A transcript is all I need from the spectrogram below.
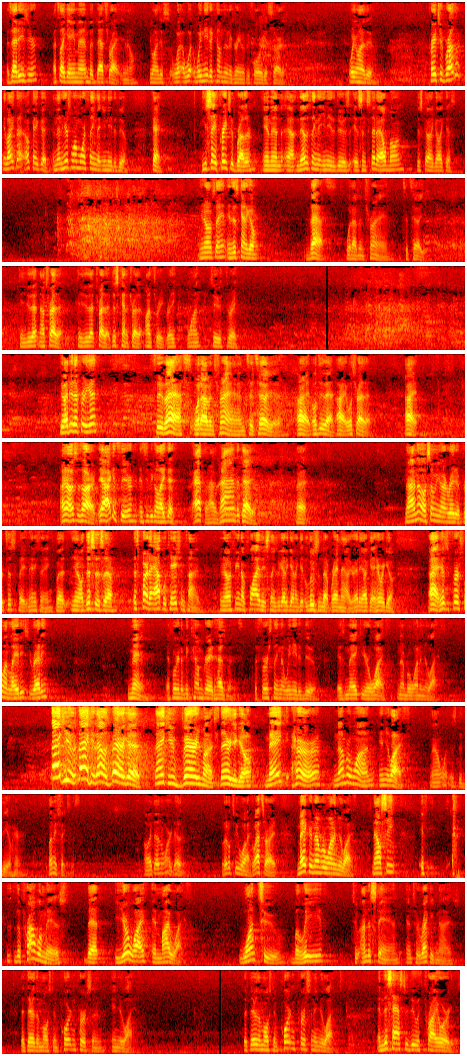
Is that easier? That's like amen, but that's right, you know. You want to just, we need to come to an agreement before we get started. What do you want to do? Preach it, brother? You like that? Okay, good. And then here's one more thing that you need to do. Okay. You say, preach it, brother. And then uh, the other thing that you need to do is, is instead of elbowing, just kind of go like this. You know what I'm saying? And just kind of go, that's what I've been trying to tell you. Can you do that? Now try that. Can you do that? Try that. Just kind of try that. On three. Ready? One, two, three. Do I do that pretty good? See, that's what I've been trying to tell you. All right, we'll do that. All right, we'll try that. All right. I know this is hard. Yeah, I can see her, and she'd be going like this. That's what I was trying to tell you. All right. Now I know some of you aren't ready to participate in anything, but you know this is a this is part of application time. You know, if you're going to apply these things, we got to get get loosened up right now. You ready? Okay, here we go. All right, here's the first one, ladies. You ready? Men if we're going to become great husbands, the first thing that we need to do is make your wife number one in your life. Thank you, thank you. That was very good. Thank you very much. There you go. Make her number one in your life. Now, what is the deal here? Let me fix this. Oh, it doesn't work, does it? A little too wide. Well, that's all right. Make her number one in your life. Now, see, if the problem is that your wife and my wife want to believe, to understand, and to recognize that they're the most important person in your life. That they're the most important person in your life. And this has to do with priorities.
